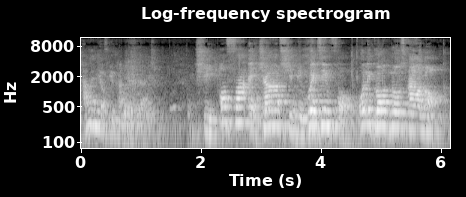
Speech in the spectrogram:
How many of you can do that? She offered a child she'd been waiting for. Only God knows how long.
